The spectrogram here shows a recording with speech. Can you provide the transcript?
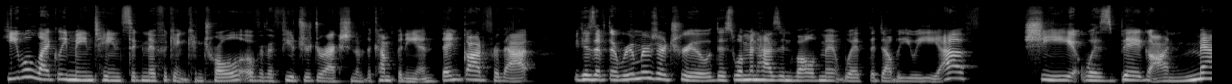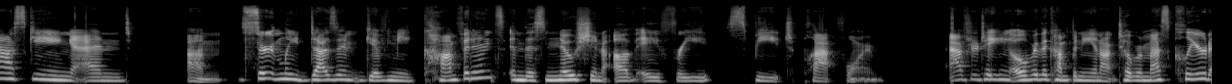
he will likely maintain significant control over the future direction of the company. And thank God for that, because if the rumors are true, this woman has involvement with the WEF. She was big on masking and um, certainly doesn't give me confidence in this notion of a free speech platform. After taking over the company in October, Musk cleared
